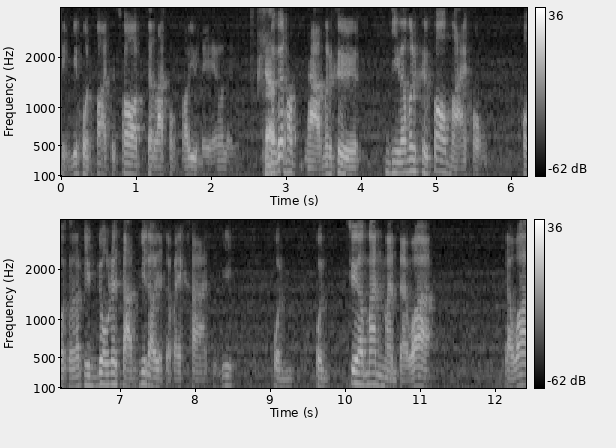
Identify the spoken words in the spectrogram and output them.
สิ่งที่คนเขาอาจจะชอบจะรักของเขาอยู่แล้วอะไรเงี้ยครับมันก็ทำงานมันคือ จริงๆแล้วมันคือเป้าหมายของของสำนักพิมพ์ดวงด้วยซ้ำที่เราอยากจะไปคานสิ่งที่คนคนเชื่อมั่นมันแต่ว่า แต่ว่า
